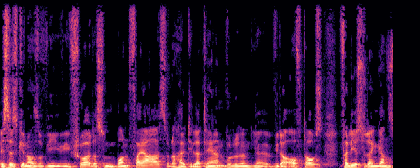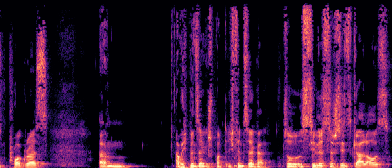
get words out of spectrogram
ist es genauso wie wie früher, dass du ein Bonfire hast oder halt die Laternen, wo du dann hier wieder auftauchst, verlierst du deinen ganzen Progress. Ähm, aber ich bin sehr gespannt. Ich finde es sehr geil. So stilistisch sieht's geil aus.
